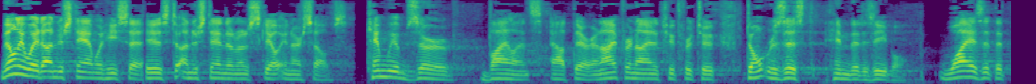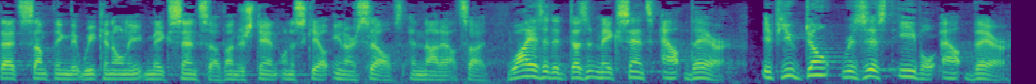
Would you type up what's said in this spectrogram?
The only way to understand what he said is to understand it on a scale in ourselves. Can we observe violence out there? An eye for an eye and a tooth for a tooth. Don't resist him that is evil. Why is it that that's something that we can only make sense of, understand on a scale in ourselves and not outside? Why is it it doesn't make sense out there? If you don't resist evil out there,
